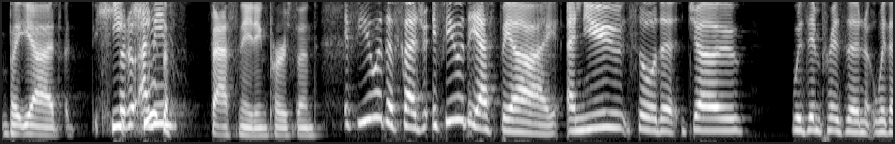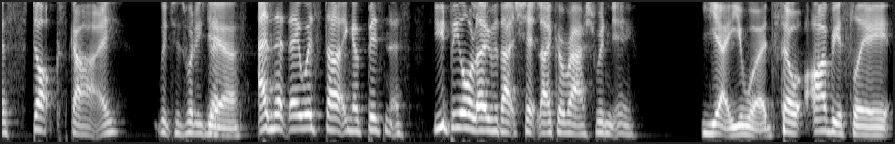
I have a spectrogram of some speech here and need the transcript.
but yeah he, But, he's I a mean- fascinating person if you were the federal, if you were the FBI and you saw that Joe was in prison with a stocks guy, which is what he said, Yeah. and that they were starting a business, you'd be all over that shit like a rash, wouldn't you? Yeah you would so obviously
